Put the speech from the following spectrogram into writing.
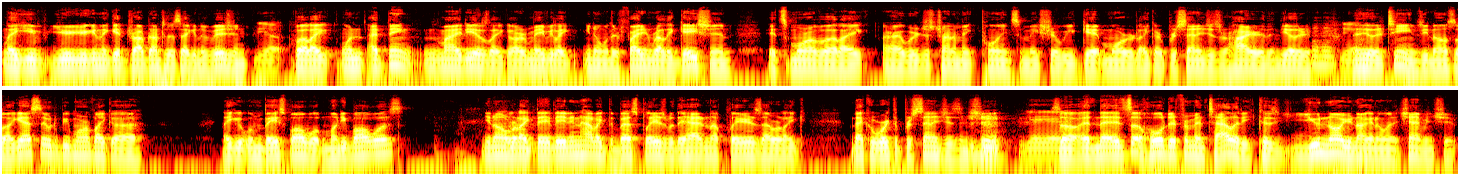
like you you're, you're gonna get dropped down to the second division yeah. but like when I think my idea is like, or maybe like you know when they're fighting relegation, it's more of a like, all right, we're just trying to make points and make sure we get more like our percentages are higher than the other Mhm. yeah. than the other teams, you know. So I guess it would be more of like a like when baseball, what Moneyball was, you know, where like they they didn't have like the best players, but they had enough players that were like that could work the percentages and shit. Mhm. Yeah, yeah. So and it's a whole different mentality because you know you're not gonna win a championship.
